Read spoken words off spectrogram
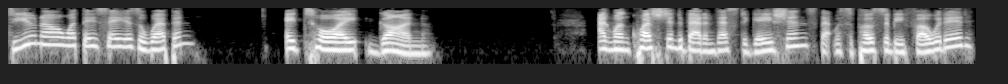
Do you know what they say is a weapon? A toy gun. And when questioned about investigations that were supposed to be forwarded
